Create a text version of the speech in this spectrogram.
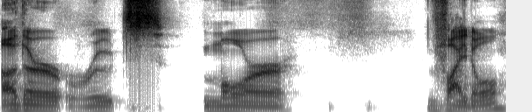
other routes more vital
